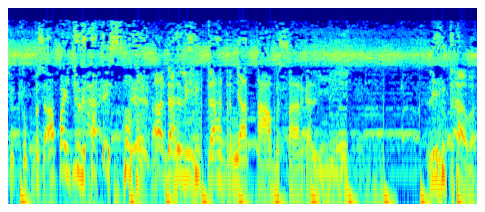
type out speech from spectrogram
Cukup besar apa itu guys? Ada lintah ternyata besar kali. Lintah, Pak.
